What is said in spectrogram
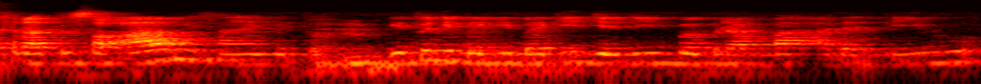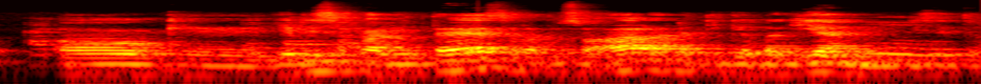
100 soal misalnya gitu Mhm. itu dibagi-bagi jadi beberapa ada TIU ada Oke jadi sekali tes 100 soal ada tiga bagian Hmm, di situ.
